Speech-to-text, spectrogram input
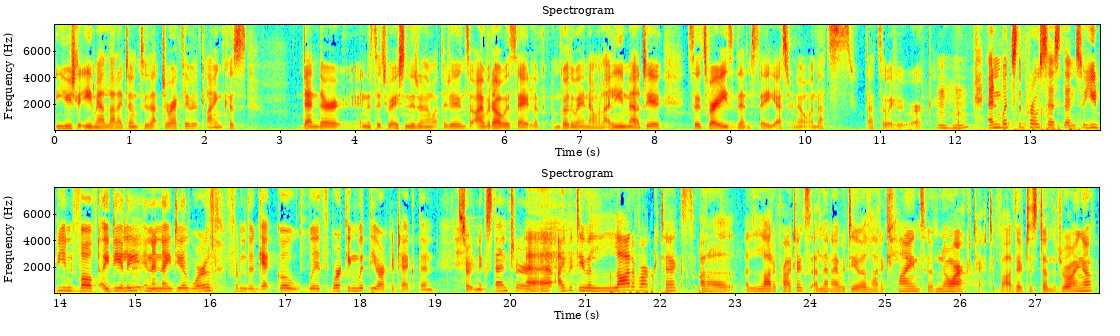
usually email that. I don't do that directly with the client because then they're in a situation they don't know what they're doing. So I would always say, look, I'm going away now and I'll email to you. So it's very easy then to say yes or no, and that's that's the way we work. hmm And what's the process then? So you'd be involved, ideally, in an ideal world, from the get go with working with the architect, then, a certain extent, or Uh, I would do a lot of architects on a, a lot of projects, and then I would do a lot of clients who have no architect involved. They've just done the drawing up.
